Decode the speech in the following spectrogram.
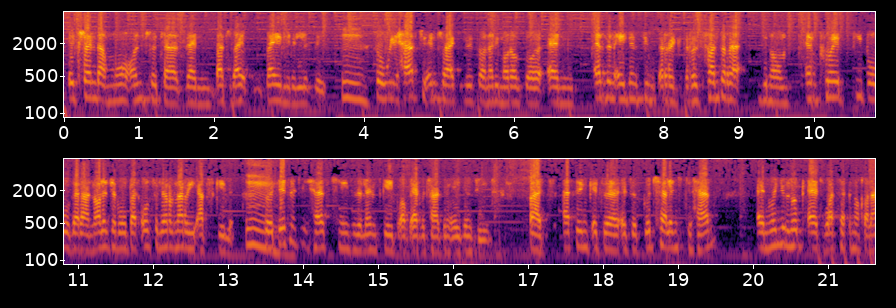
e trenda more on twitter than batho ba ba e lebeletseng Mm. so we have to interact with tsona di-models so and as an agency re re tshwanetse re you know employ people that are knowledgeable but also le rona re upskill Mm. so it definitely has changed the landscape of advertising agencies. But i think it's a it's a good challenge to have and when you look at what's happening on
